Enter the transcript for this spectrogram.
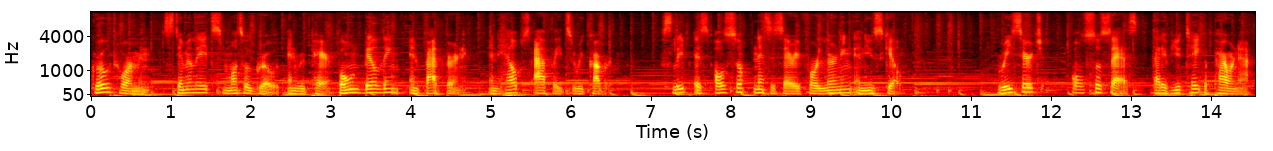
Growth hormone stimulates muscle growth and repair, bone building, and fat burning, and helps athletes recover. Sleep is also necessary for learning a new skill. Research also says that if you take a power nap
